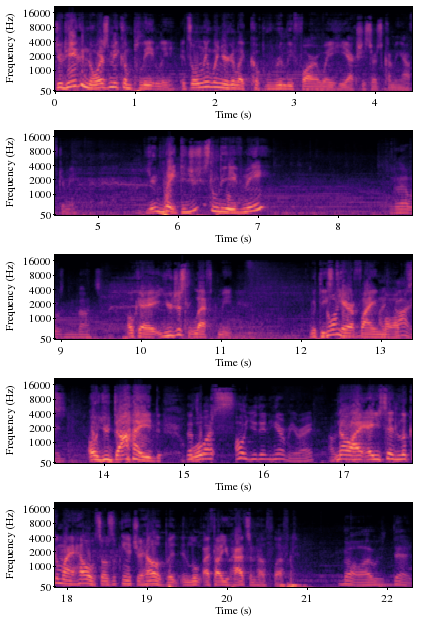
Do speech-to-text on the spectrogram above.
Dude, he ignores me completely. It's only when you're like really far away he actually starts coming after me. You wait, did you just leave me? That was nuts. Okay, you just left me with these No, terrifying I mobs. died. Oh, you died. That's Whoops. why. Oh, you didn't hear me, right? was No, talking- I you said look at my health, so I was looking at your health, but it look, I thought you had some health left. No, I was dead.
